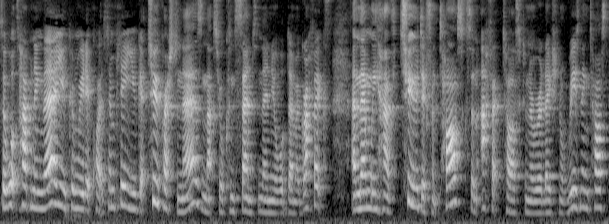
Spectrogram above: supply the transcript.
So what's happening there, you can read it quite simply. You get two questionnaires and that's your consent and then your demographics. And then we have two different tasks, an affect task and a relational reasoning task,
